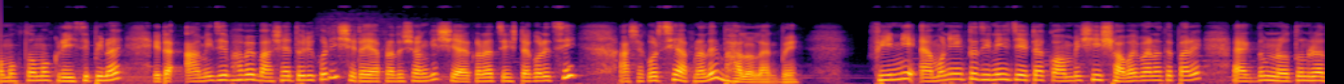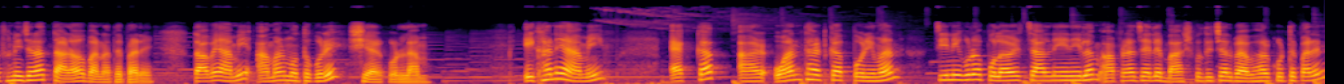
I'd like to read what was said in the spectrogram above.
অমুক রেসিপি নয়, এটা আমি যেভাবে বাসায় তৈরি করি সেটাই আপনাদের সঙ্গে শেয়ার করার চেষ্টা করেছি। আশা করছি আপনাদের ভালো লাগবে। ফিরনি এমনই একটা জিনিস যে এটা কম বেশি সবাই বানাতে পারে, একদম নতুন রাঁধুনি যারা তারাও বানাতে পারে। তবে আমি আমার মতো করে শেয়ার করলাম। এখানে আমি এক কাপ আর ওয়ান থার্ড কাপ পরিমাণ চিনি গুঁড়া পোলাওয়ের চাল নিয়ে নিলাম। আপনারা চাইলে বাসমতি চাল ব্যবহার করতে পারেন।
